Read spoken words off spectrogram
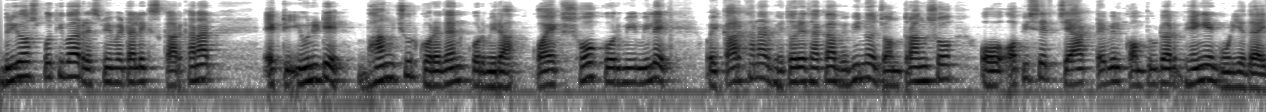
বৃহস্পতিবার রেশমি মেটালিক্স কারখানার একটি ইউনিটে ভাঙচুর করে দেন কর্মীরা। কয়েকশো কর্মী মিলে ওই কারখানার ভেতরে থাকা বিভিন্ন যন্ত্রাংশ ও অফিসের চেয়ার, টেবিল, কম্পিউটার ভেঙে গুঁড়িয়ে দেয়।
